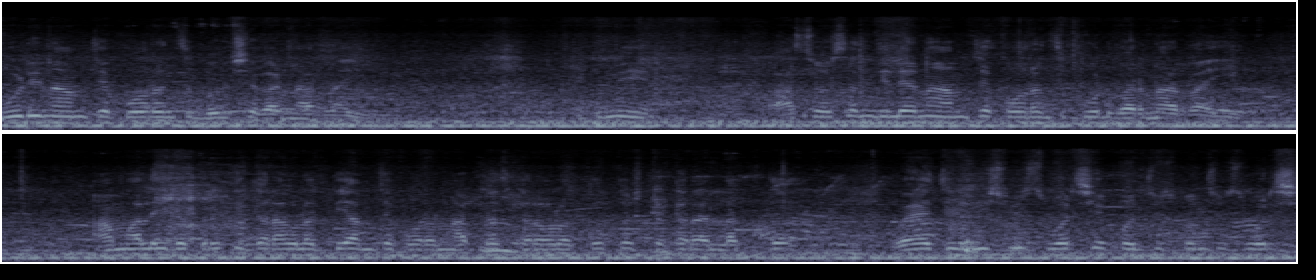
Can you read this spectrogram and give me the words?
पुढीनं आमच्या पोरांचं भविष्य घडणार नाही. तुम्ही आश्वासन दिल्यानं आमच्या पोरांचं पोट भरणार नाही. आम्हाला इथं प्रती करावं लागते आमच्या पोरांना अभ्यास करावा लागतो कष्ट करायला लागतं. वयाचे वीस वीस वर्ष पंचवीस पंचवीस वर्ष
